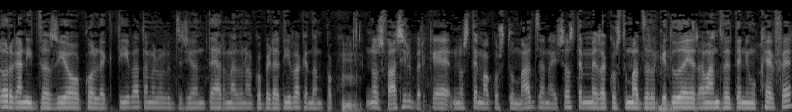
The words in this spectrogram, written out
l'organització col·lectiva, també l'organització interna d'una cooperativa que tampoc mm. no és fàcil perquè no estem acostumats a això, estem més acostumats al que tu mm. deies abans de tenir un jefe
